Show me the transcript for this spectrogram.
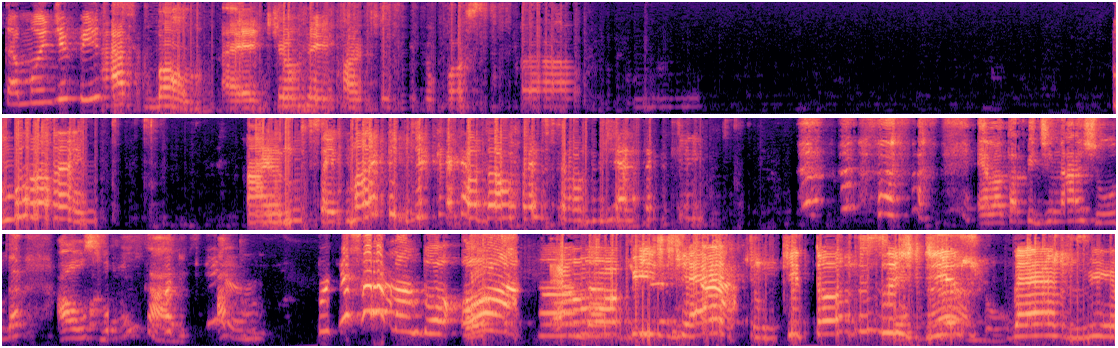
Tá muito difícil. Ah, bom, é, deixa eu ver qual dica que eu posso dar. Mãe! Ah, eu não sei. Mãe, que dica que eu dou pra esse objeto aqui? Ela tá pedindo ajuda aos voluntários. Por que a senhora mandou ó, É um Amanda? objeto que todos os dias devem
